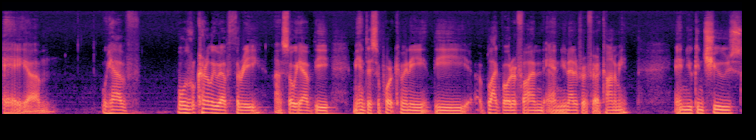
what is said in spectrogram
a um, we have well, currently we have three. Uh, so we have the Mijente Support Committee, the Black Voter Fund, and United for a Fair Economy. And you can choose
